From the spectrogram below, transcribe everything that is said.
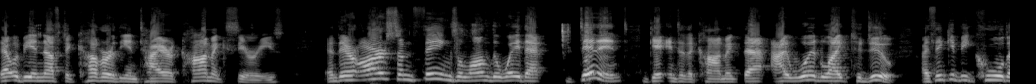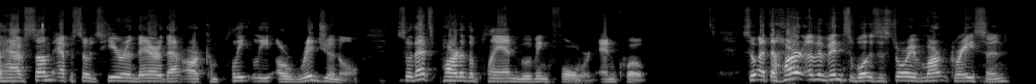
that would be enough to cover the entire comic series. And there are some things along the way that didn't get into the comic that I would like to do. I think it'd be cool to have some episodes here and there that are completely original. So that's part of the plan moving forward. End quote. So at the heart of Invincible is the story of Mark Grayson.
